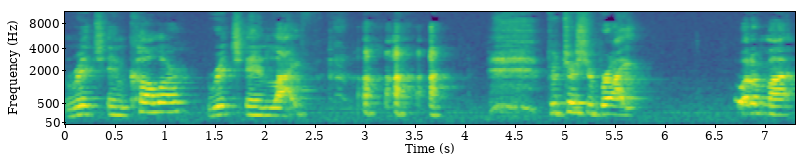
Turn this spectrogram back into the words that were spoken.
Rich in color, rich in life. Patricia Bright, one of my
